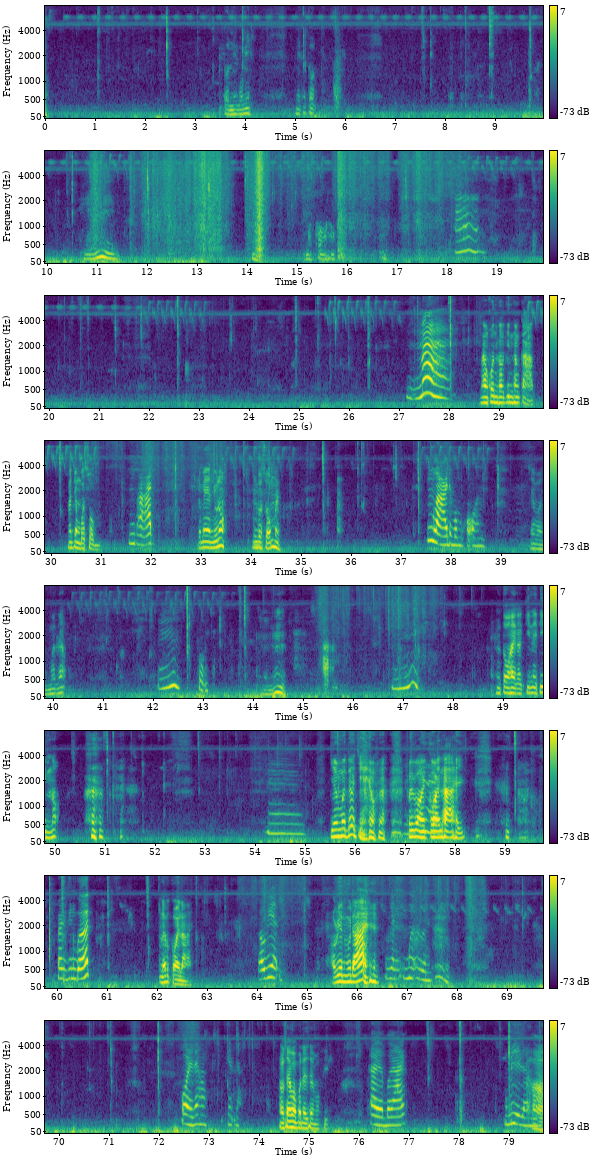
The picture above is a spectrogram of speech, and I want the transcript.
ต้นนี้บ่มีมีแต่ต้นอืมมะข้อเขา อ่ามาบางคนเขากินทั้งกาบ มันจังผสมมันผาดก็แม่นอยู่เนาะมันผสมเลยยิ่งลายเดี๋ยวผมขอใช่ป่ะหมดแล้วอืมผมอืมอืมโตให้ก็กินไอติมเนาะ อืม เยี่ยมหมดเด้อเจลนะไปบอกให้กอยลาย ไปกินเบิร์ดแล้วกอยลาย เราเวียนเอาเวียนมือได้ เวียนมืออื่นพอเลยได้ครับเก็บแล้วเอาใช่ป่ะประเดี๋ยวใช่ป่ะพี่ใช่บ่ได้มันไม่ได้เลยอ่า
